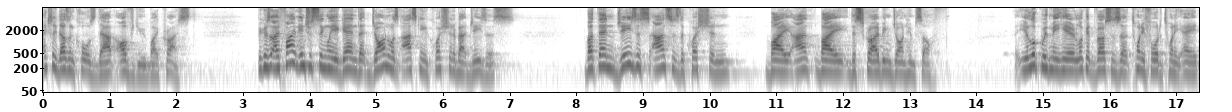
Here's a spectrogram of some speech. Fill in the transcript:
actually doesn't cause doubt of you by Christ. Because I find interestingly again that John was asking a question about Jesus, but then Jesus answers the question by, by describing John himself. You look with me here, look at verses uh, 24 to 28.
